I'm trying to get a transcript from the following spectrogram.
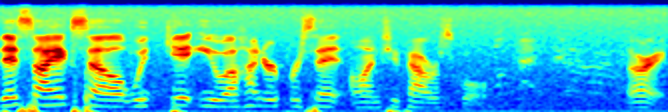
this IXL would get you 100% onto Power School. All right.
